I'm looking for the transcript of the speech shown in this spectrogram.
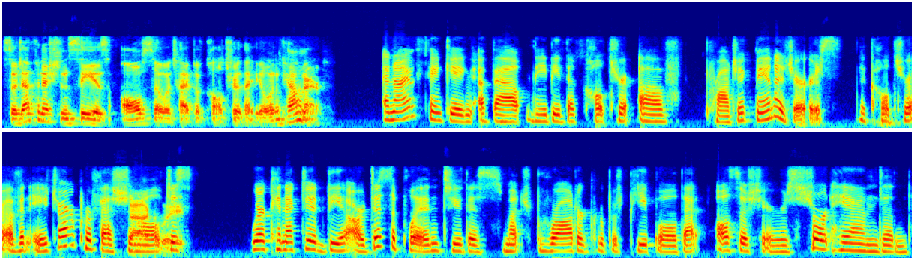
So, definition C is also a type of culture that you'll encounter. And I'm thinking about maybe the culture of project managers, the culture of an HR professional. Exactly. Just we're connected via our discipline to this much broader group of people that also shares shorthand and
